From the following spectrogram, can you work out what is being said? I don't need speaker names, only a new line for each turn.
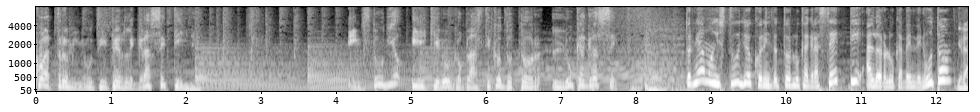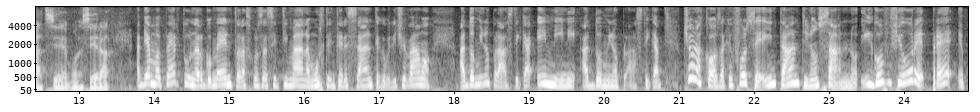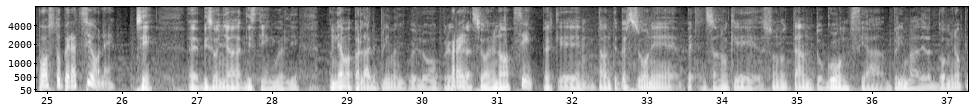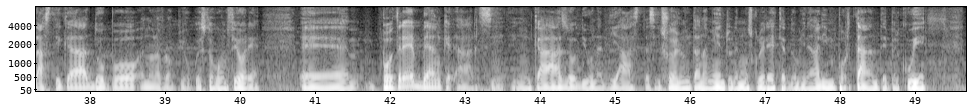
4 minuti per le grassettine. In studio il chirurgo plastico dottor Luca Grassetti.
Torniamo in studio con il dottor Luca Grassetti. Allora Luca, benvenuto.
Grazie, buonasera.
Abbiamo aperto un argomento la scorsa settimana molto interessante, come dicevamo, addominoplastica e mini addominoplastica. C'è una cosa che forse in tanti non sanno, il gonfiore pre e post operazione.
Sì, eh, bisogna distinguerli. Andiamo a parlare prima di quello pre-operazione, Pre. no?
Sì.
Perché tante persone pensano che sono tanto gonfia prima dell'addominoplastica, dopo non avrò più questo gonfiore. Eh, potrebbe anche darsi in caso di una diastasi, cioè allontanamento dei muscoli retti addominali importante, per cui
